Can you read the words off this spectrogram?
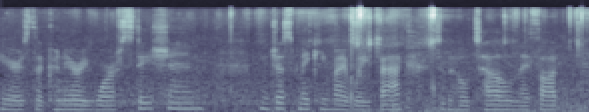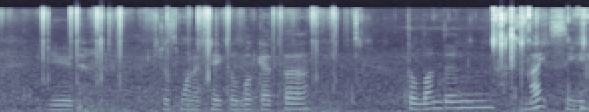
Here's the Canary Wharf station. I'm just making my way back to the hotel, and I thought you'd just want to take a look at the the London night scene,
